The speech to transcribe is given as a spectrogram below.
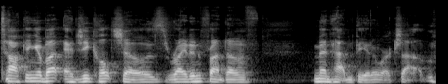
talking about edgy cult shows right in front of Manhattan Theater Workshop.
